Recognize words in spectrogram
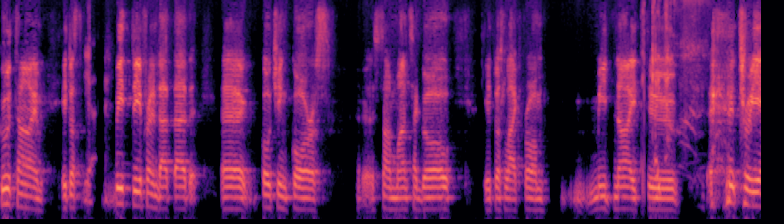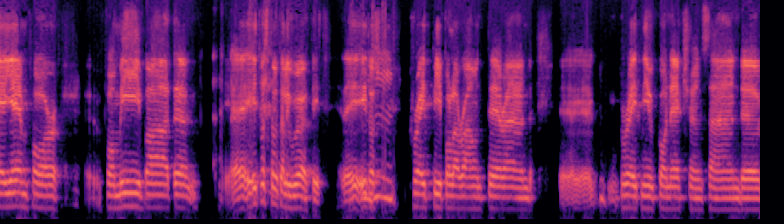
good time. It was yeah. a bit different at that uh, coaching course uh, some months ago. It was like from midnight to 3 a.m. for for me, but um, it was totally worth it. It mm-hmm. was great people around there and uh, great new connections, and uh,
